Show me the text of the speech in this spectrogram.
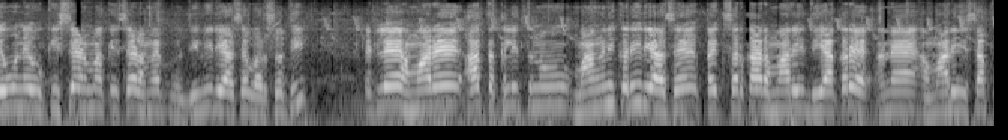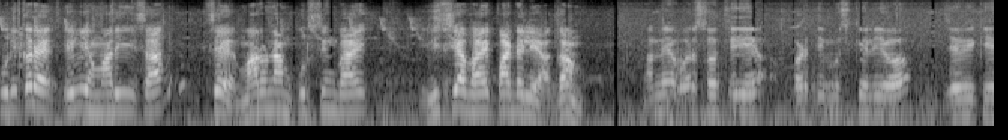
એવું ને એવું કિસેણમાં કિસેણ અમે જીવી રહ્યા છે વર્ષોથી. એટલે અમારે આ તકલીફનું માંગણી કરી રહ્યા છે, કંઈક સરકાર અમારી દિયા કરે અને અમારી ઈચ્છા પૂરી કરે એવી અમારી ઈચ્છા છે. મારું નામ કુરસિંગભાઈ વિછિયાભાઈ પાડલિયા ગામ. અમે વર્ષોથી પડતી મુશ્કેલીઓ જેવી કે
